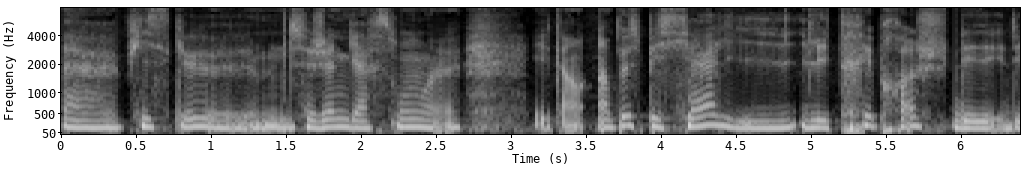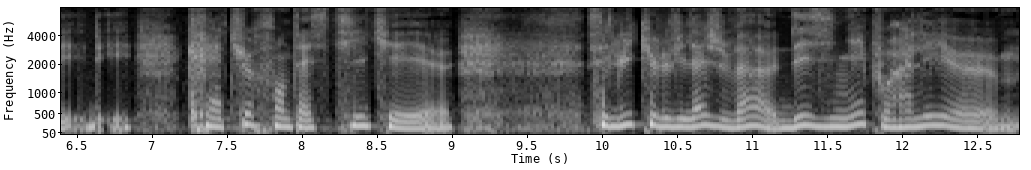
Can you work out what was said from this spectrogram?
euh, puisque ce jeune garçon est un, un, peu spécial. Il, il, est très proche des, des, des créatures fantastiques et c'est lui que le village va désigner pour aller euh,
